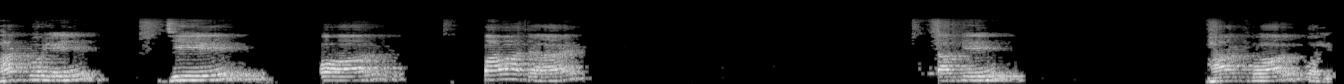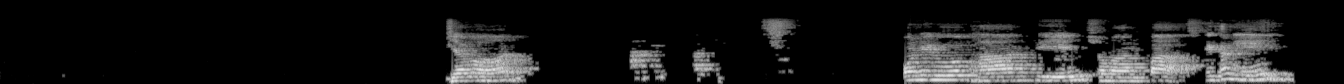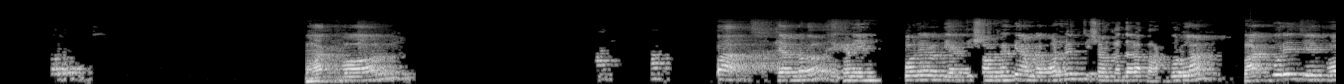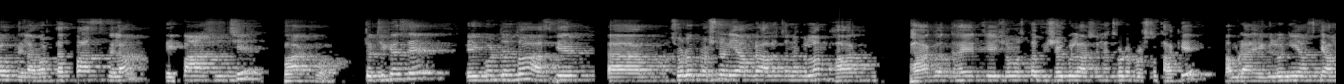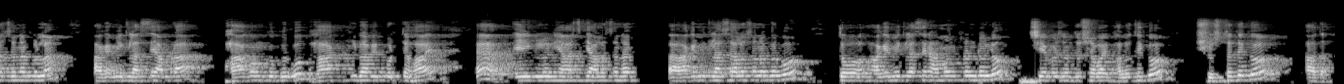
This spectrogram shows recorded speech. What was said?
ভাগ করলে যে ফল পাওয়া যায়, তাকে ভাগফল বলে। যেমন পনেরো ভাগ তিন সমান পাঁচ। এখানে ভাগফল পাঁচ। খেয়াল করো, এখানে পনেরো কি একটি সংখ্যাকে আমরা অন্য একটি সংখ্যা দ্বারা ভাগ করলাম। ভাগ করে যে ফল পেলাম, অর্থাৎ পাঁচ পেলাম, এই পাঁচ হচ্ছে ভাগফল। তো ঠিক আছে? এই পর্যন্ত আজকের ছোট প্রশ্ন নিয়ে আমরা আলোচনা করলাম। ভাগ ভাগ অধ্যায়ের যে সমস্ত বিষয়গুলো আসলে ছোট প্রশ্ন থাকে, আমরা এগুলো নিয়ে আজকে আলোচনা করলাম। আগামী ক্লাসে আমরা ভাগ অঙ্ক করব, ভাগ কীভাবে করতে হয় হ্যাঁ এইগুলো নিয়ে আজকে আলোচনা আগামী ক্লাসে আলোচনা করব। তো আগামী ক্লাসের আমন্ত্রণ রইল, সে পর্যন্ত সবাই ভালো থেকো, সুস্থ থেকো, আদা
